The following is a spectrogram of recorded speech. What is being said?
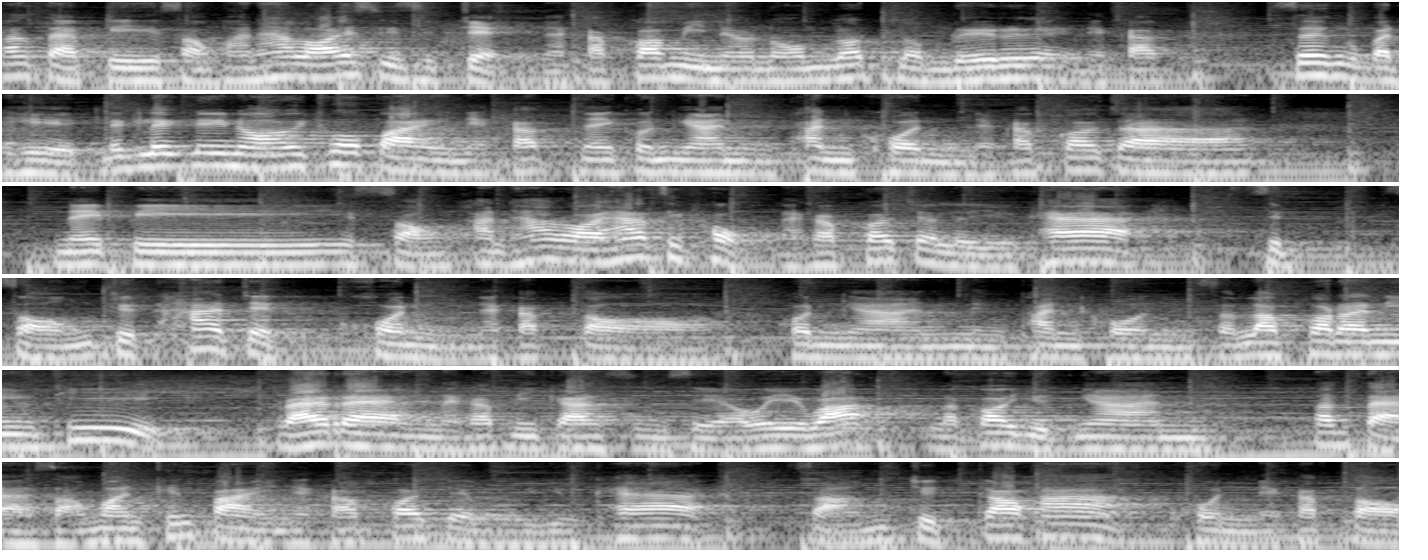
ตั้งแต่ปี 2547 นะครับก็มีแนวโน้มลดลงเรื่อยๆนะครับซึ่งอุบัติเหตุเล็กๆ น้อยๆทั่วไปนะครับในคนงาน 1,000 คนนะครับก็จะในปี 2556 นะครับก็จะเหลืออยู่แค่ 12.57 คนนะครับต่อคนงาน 1,000 คนสำหรับกรณีที่ร้ายแรงนะครับมีการสูญเสียอวัยวะ แล้วก็หยุดงาน ตั้งแต่ 3 วันขึ้นไปนะครับก็จะเหลืออยู่แค่ 3.95 คนนะครับต่อ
